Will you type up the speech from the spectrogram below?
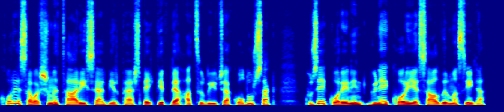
Kore Savaşı'nı tarihsel bir perspektifle hatırlayacak olursak, Kuzey Kore'nin Güney Kore'ye saldırmasıyla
